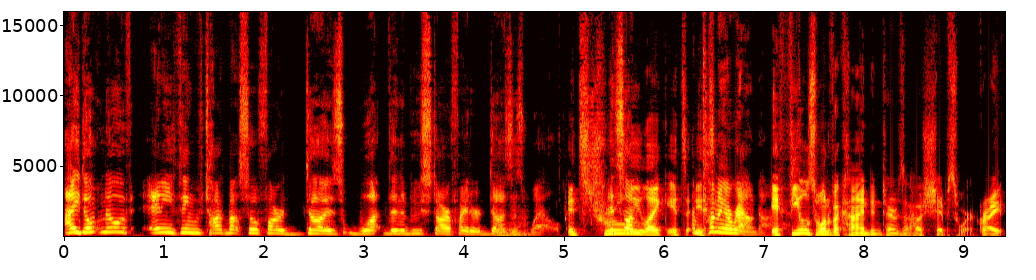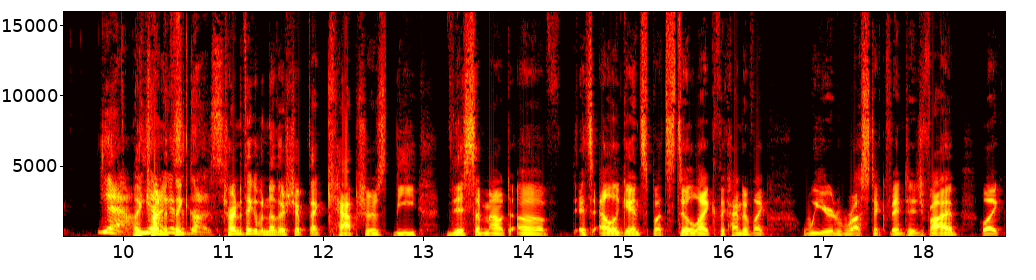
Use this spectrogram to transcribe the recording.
I don't know if anything we've talked about so far does what the Naboo Starfighter does as well. It's so truly I'm- like it's I'm it's coming around on it. it feels one of a kind in terms of how ships work, right? Yeah, like yeah, trying I to think it does. trying to think of another ship that captures the this amount of its elegance but still like the kind of like weird rustic vintage vibe like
